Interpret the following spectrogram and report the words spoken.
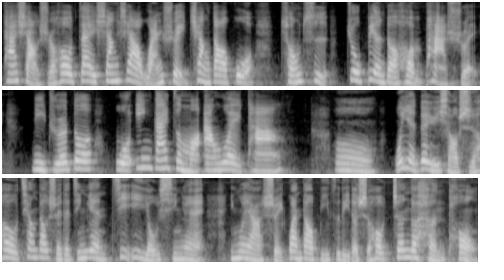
他小时候在乡下玩水呛到过，从此就变得很怕水。你觉得我应该怎么安慰他？哦，我也对于小时候呛到水的经验记忆犹新诶，因为啊，水灌到鼻子里的时候真的很痛，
